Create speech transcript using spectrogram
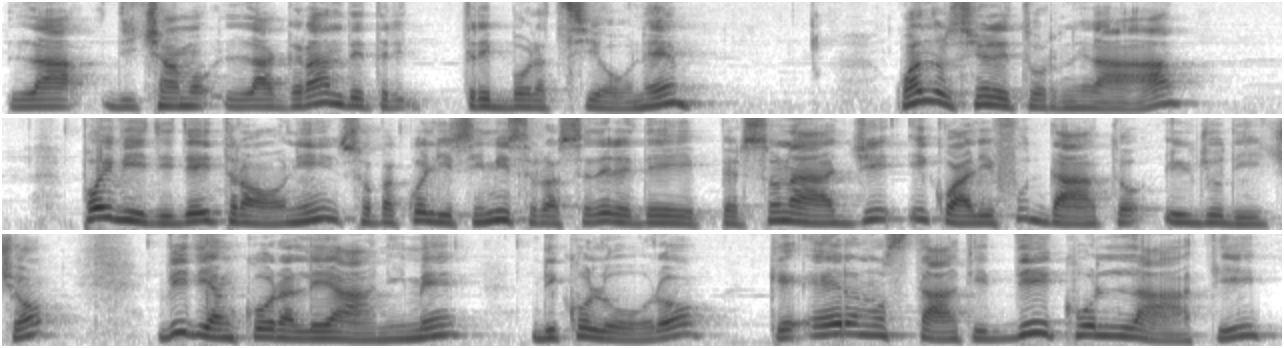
la, diciamo, la grande tri tribolazione, quando il Signore tornerà, poi vidi dei troni, sopra quelli si misero a sedere dei personaggi, i quali fu dato il giudicio. Vidi ancora le anime di coloro che erano stati decollati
